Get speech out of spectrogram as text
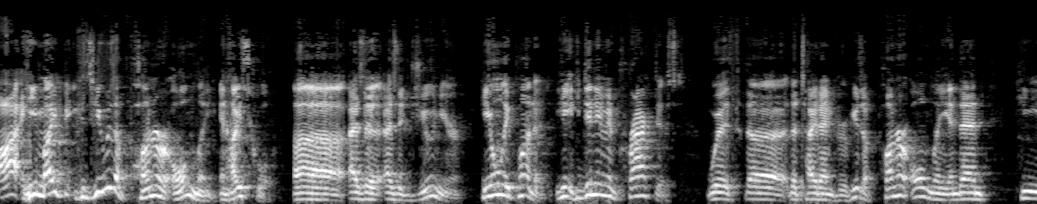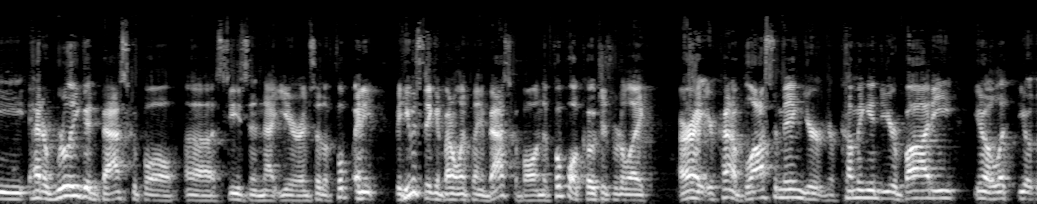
Uh, he might be because he was a punter only in high school. Uh, as a as a junior, he only punted. He, he didn't even practice with the the tight end group. He was a punter only, and then he had a really good basketball uh, season that year, and so the football. He, but he was thinking about only playing basketball, and the football coaches were like, "All right, you're kind of blossoming. You're you're coming into your body. You know, let you know,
